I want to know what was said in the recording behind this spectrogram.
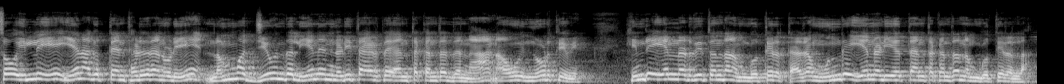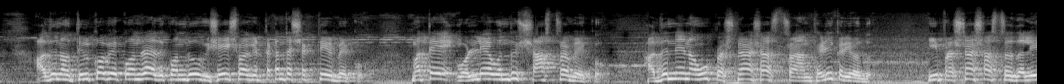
ಸೊ ಇಲ್ಲಿ ಏನಾಗುತ್ತೆ ಅಂತ ಹೇಳಿದ್ರೆ ನೋಡಿ, ನಮ್ಮ ಜೀವನದಲ್ಲಿ ಏನೇನು ನಡೀತಾ ಇರುತ್ತೆ ಅಂತಕ್ಕಂಥದ್ದನ್ನು ನಾವು ನೋಡ್ತೀವಿ. ಹಿಂದೆ ಏನು ನಡೆದಿತ್ತು ಅಂತ ನಮ್ಗೆ ಗೊತ್ತಿರುತ್ತೆ. ಆದರೆ ಮುಂದೆ ಏನು ನಡೆಯುತ್ತೆ ಅಂತಕ್ಕಂಥದ್ದು ನಮ್ಗೆ ಗೊತ್ತಿರಲ್ಲ. ಅದು ನಾವು ತಿಳ್ಕೊಬೇಕು ಅಂದರೆ ಅದಕ್ಕೊಂದು ವಿಶೇಷವಾಗಿರ್ತಕ್ಕಂಥ ಶಕ್ತಿ ಇರಬೇಕು. ಮತ್ತು ಒಳ್ಳೆಯ ಒಂದು ಶಾಸ್ತ್ರ ಬೇಕು. ಅದನ್ನೇ ನಾವು ಪ್ರಶ್ನಾಶಾಸ್ತ್ರ ಅಂಥೇಳಿ ಕರೆಯೋದು. ಈ ಪ್ರಶ್ನಾಶಾಸ್ತ್ರದಲ್ಲಿ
